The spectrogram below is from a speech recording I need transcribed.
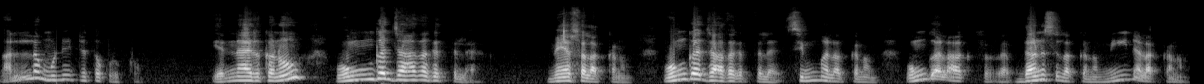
நல்ல முன்னேற்றத்தை கொடுக்கும். என்ன இருக்கணும்? உங்கள் ஜாதகத்தில் மேச லக்கணம் உங்கள் ஜாதகத்தில் சிம்ம லக்கணம் உங்கள் தனுசு லக்கணம் மீன லக்கணம்.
